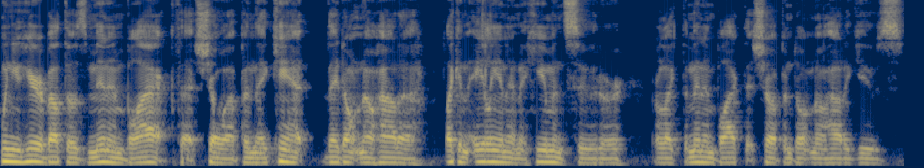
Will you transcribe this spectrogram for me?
when you hear about those men in black that show up and they can't, they don't know how to, like an alien in a human suit, or or like the men in black that show up and don't know how to use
